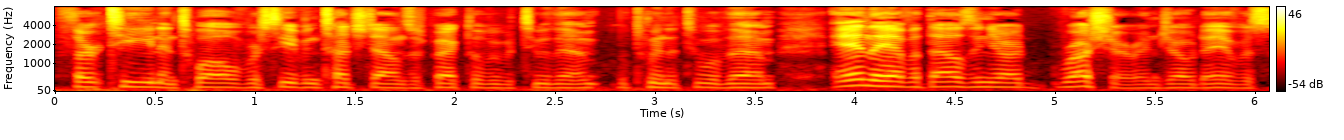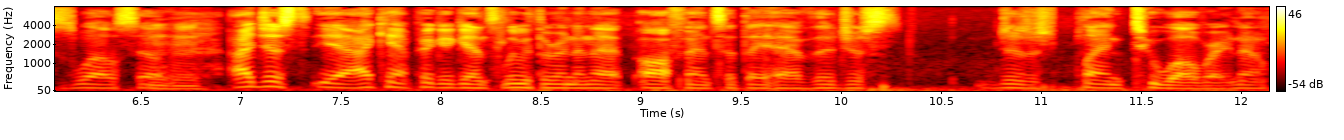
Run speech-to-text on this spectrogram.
13 and 12 receiving touchdowns respectively between them between the two of them, and they have a thousand yard rusher in Joe Davis as well. So mm-hmm. I just yeah, I can't pick against Lutheran in that offense that they have. They're just they're just playing too well right now.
